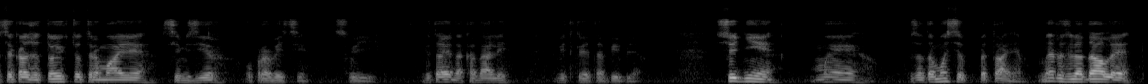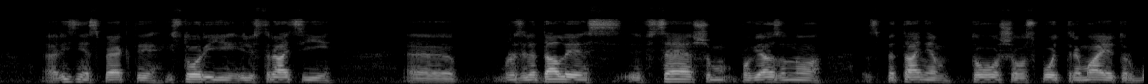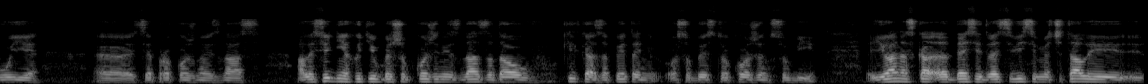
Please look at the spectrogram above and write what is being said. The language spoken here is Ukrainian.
Оце каже той, хто тримає сім зір у правиці своїй. Вітаю на каналі Відкрита Біблія. Сьогодні ми задамося питанням. Ми розглядали е, різні аспекти історії, ілюстрації, е, розглядали все, що пов'язано з питанням того, що Господь тримає, турбує. Е, Це про кожного з нас. Але сьогодні я хотів би, щоб кожен із нас задав кілька запитань особисто кожен собі. Йоанна ска- е, 10.28 ми читали е,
